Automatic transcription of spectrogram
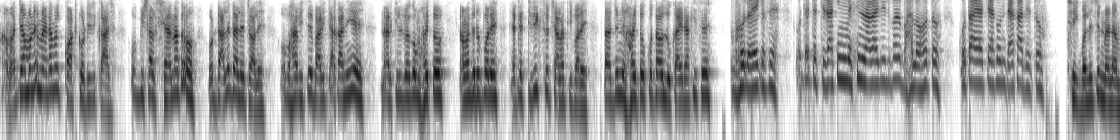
আমার যেমন ম্যাডাম ওই কটকটির কাজ। ও বিশাল শেয়ানা তো ও ডালে ডালে চলে। ও ভাবিছে বাড়ি টাকা নিয়ে নারকেল বেগম হয়তো আমাদের উপরে একটা ট্রিক্সও চালাতে পারে। তার জন্য হয়তো কোথাও লুকাই রাখিছে। ভুল হয়ে গেছে। ওটা একটা ট্র্যাকিং মেশিন লাগাই দিলে পরে ভালো হতো। কোথায় আছে এখন দেখা যেত। ঠিক বলেছেন ম্যাডাম।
